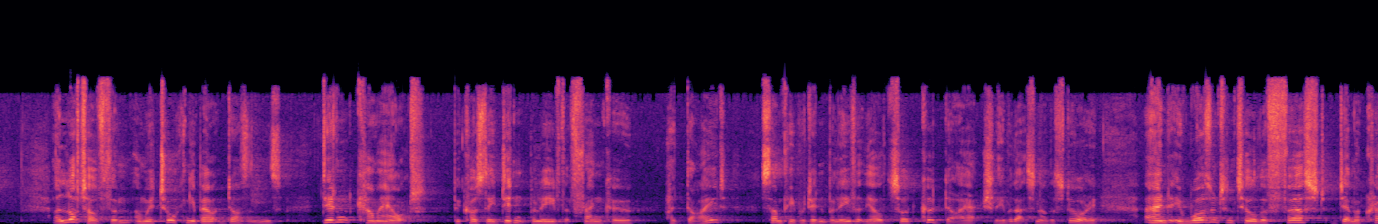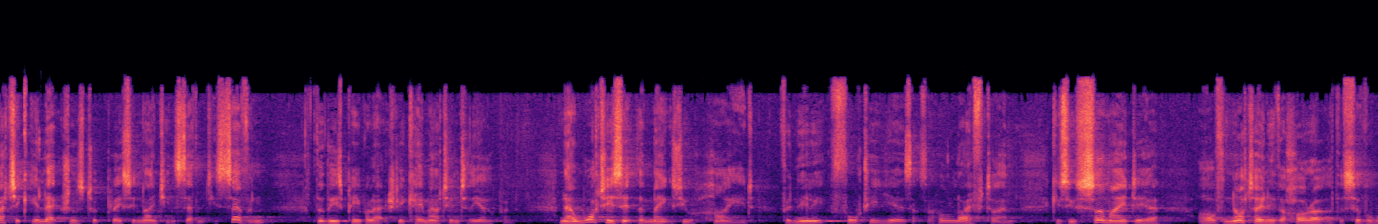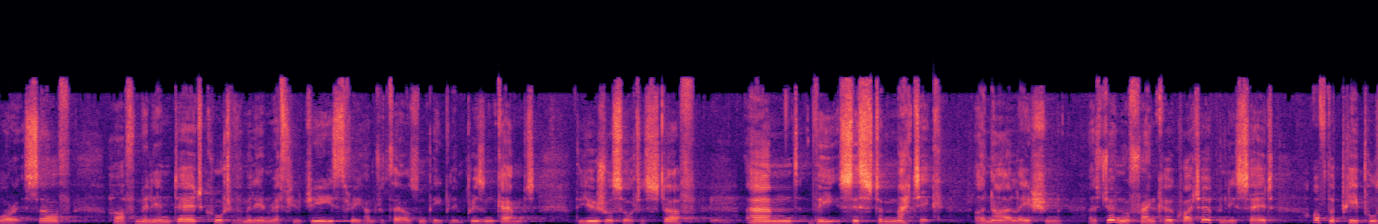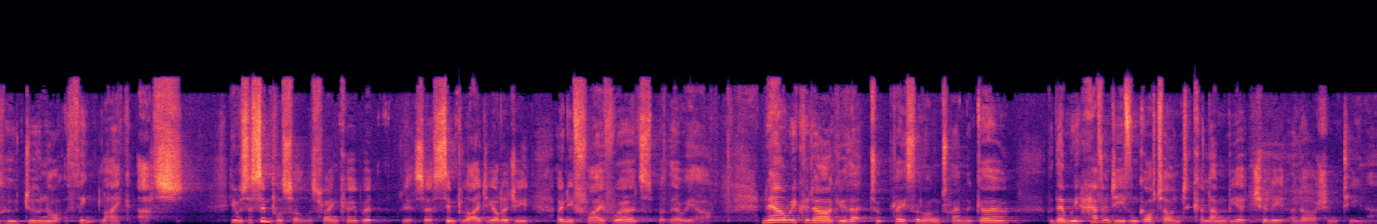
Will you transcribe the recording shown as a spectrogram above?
A lot of them, and we're talking about dozens, didn't come out because they didn't believe that Franco had died. Some people didn't believe that the old sod could die, actually, but that's another story. And it wasn't until the first democratic elections took place in 1977 that these people actually came out into the open. Now, what is it that makes you hide for nearly 40 years? That's a whole lifetime. Gives you some idea of not only the horror of the Civil War itself, half a million dead, quarter of a million refugees, 300,000 people in prison camps, the usual sort of stuff, and the systematic annihilation, as General Franco quite openly said, of the people who do not think like us. He was a simple soul, was Franco, but it's a simple ideology, only five words, but there we are. Now we could argue that took place a long time ago, but then we haven't even got on to Colombia, Chile, and Argentina.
